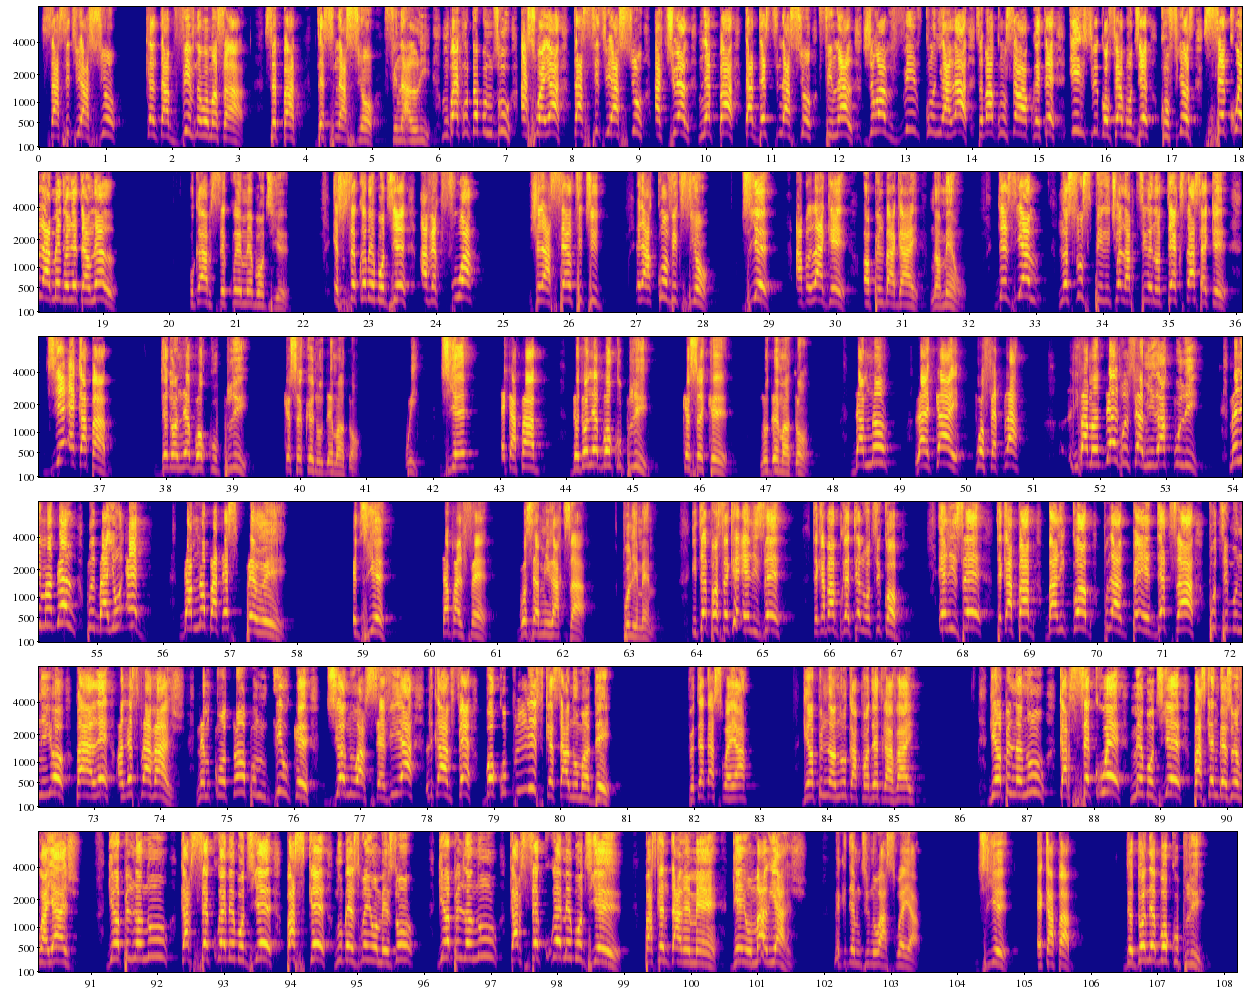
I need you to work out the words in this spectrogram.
sa situation qu'elle t'a vivre dans le moment ça, c'est pas destination finale. Je suis content pour me à ta situation actuelle n'est pas ta destination finale. Je vais vivre qu'on y a là. C'est pas qu'on s'est apprêté. Il suffit qu'on fait, mon Dieu, confiance. C'est quoi la main de l'éternel? Ou c'est quoi, mes bon Dieu? Et si c'est quoi, mes bon Dieu, avec foi, j'ai la certitude et la conviction. Dieu a blagué un peu le bagaille dans Deuxième leçon spirituelle à tirer dans le texte c'est que Dieu est capable de donner beaucoup plus que ce que nous demandons. Oui, Dieu est capable de donner beaucoup plus que ce que nous demandons. Damnon, l'alcaï, prophète là, il va demander pour faire un miracle pour lui. Mais il demande pour bailler aide. Damnon pas espérer. Et Dieu, t'as pas le faire. Un miracle ça pour lui-même. Il t'a pensé que Élisée était capable de prêter l'anticob. Élisée était capable de pour la payer dette ça pour Timounio pas aller en esclavage. Même content pour me dire que Dieu nous a servi, il a fait beaucoup plus que ça nous demandait. Peut-être à Soya, il y a un peu dans nous qui a demandé travail. Il y a un peu dans nous qui a secoué, mais bon Dieu, parce qu'il a besoin de voyage. Il y a pile dans nous qui a secoué, mais bon Dieu, parce que nous besoin d'une maison. Il y a pile dans nous qui a secoué, mais bon Dieu, parce que nous avons un mariage. Mais qui me dit nous à Dieu est capable de donner beaucoup plus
